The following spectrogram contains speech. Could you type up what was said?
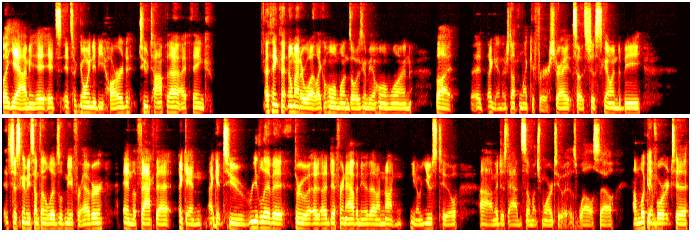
but yeah i mean it, it's it's going to be hard to top that. I think I think that no matter what, like a hole in one's always going to be a hole in one. But it, again, there's nothing like your first, right? So it's just going to be, it's just going to be something that lives with me forever. And the fact that again, I get to relive it through a, a different avenue that I'm not, you know, used to. Um, it just adds so much more to it as well. So I'm looking Yep. forward to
